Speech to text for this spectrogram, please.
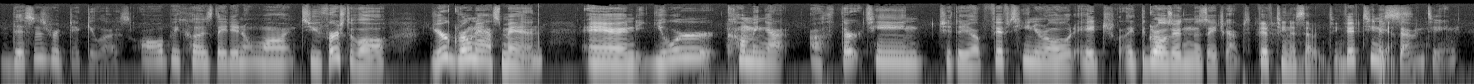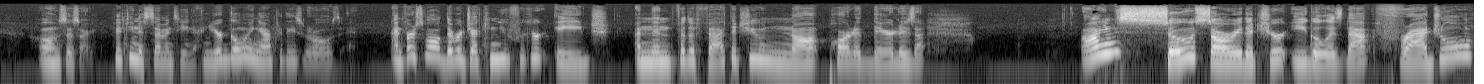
This is ridiculous. All because they didn't want to. First of all, you're a grown ass man, and you're coming at a 13 to the 15 year old age. Like the girls are in those age gaps. 15 to 17. 15 to Yes. 17. Oh, I'm so sorry. 15 to 17, and you're going after these girls. And first of all, they're rejecting you for your age, and then for the fact that you're not part of their design. I'm so sorry that your ego is that fragile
